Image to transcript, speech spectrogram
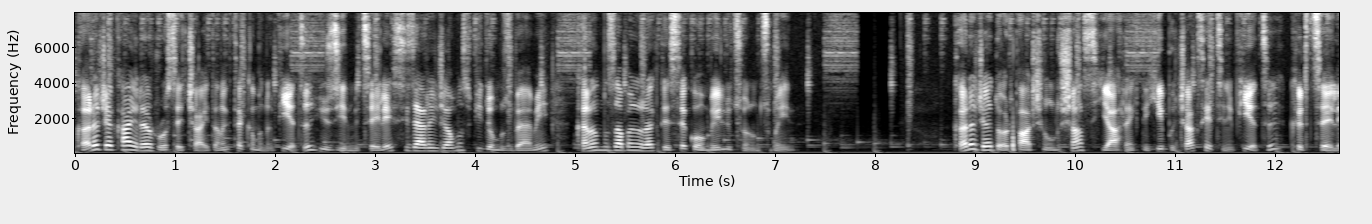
Karaca Kayra Rose çaydanlık takımının fiyatı 120 TL. Sizlerden ricamız videomuzu beğenmeyi, kanalımıza abone olarak destek olmayı lütfen unutmayın. Karaca 4 parça oluşan siyah renkteki bıçak setinin fiyatı 40 TL.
